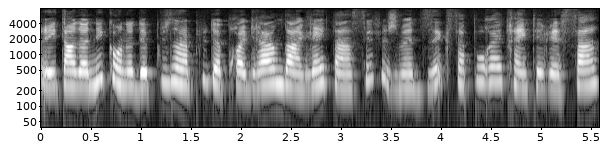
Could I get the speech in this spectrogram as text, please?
Étant donné qu'on a de plus en plus de programmes d'anglais intensif, je me disais que ça pourrait être intéressant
